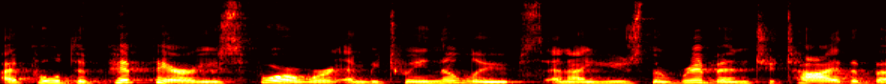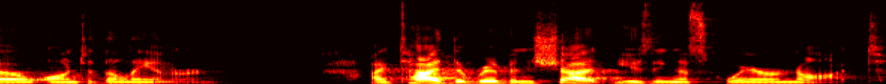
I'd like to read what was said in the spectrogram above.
I pulled the pipberries forward and between the loops and I used the ribbon to tie the bow onto the lantern. I tied the ribbon shut using a square knot.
